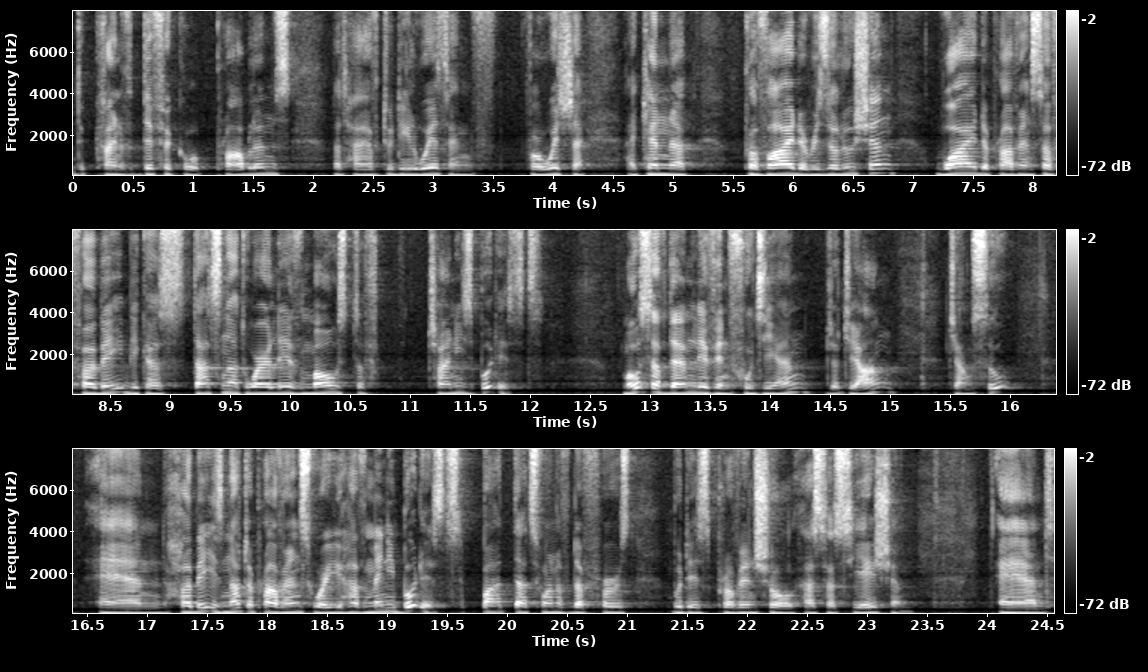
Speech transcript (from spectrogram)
the kind of difficult problems that I have to deal with and for which I, I cannot provide a resolution why the province of Hebei? Because that's not where live most of Chinese Buddhists. Most of them live in Fujian, Zhejiang, Jiangsu, and Hebei is not a province where you have many Buddhists, but that's one of the first Buddhist provincial association. And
